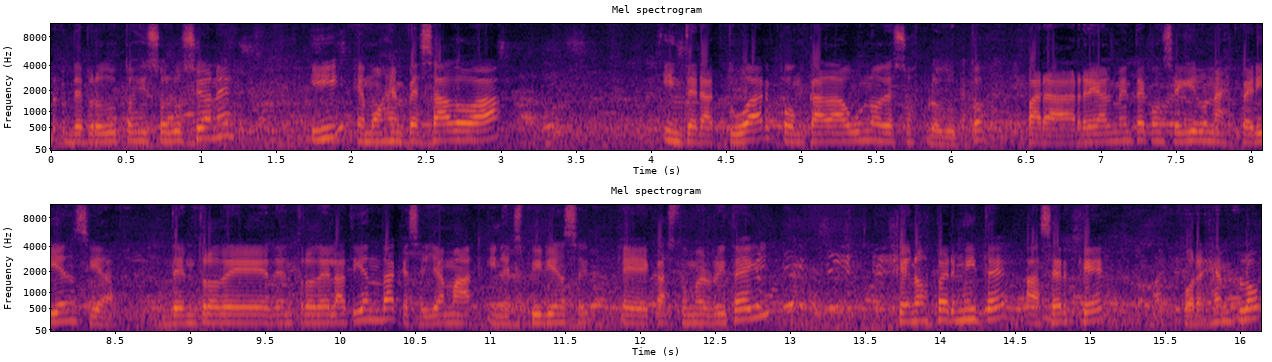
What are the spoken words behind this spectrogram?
de, productos y soluciones y hemos empezado a interactuar con cada uno de esos productos para realmente conseguir una experiencia dentro de, dentro de la tienda que se llama Inexperience eh, Customer Retail que nos permite hacer que, por ejemplo,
